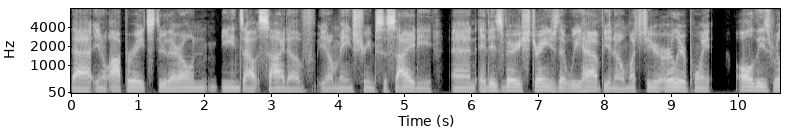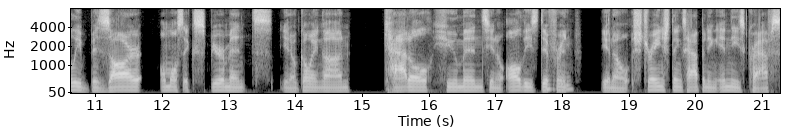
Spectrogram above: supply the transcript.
that, you know, operates through their own means outside of, you know, mainstream society and it is very strange that we have, you know, much to your earlier point, all these really bizarre, almost experiments, you know, going on, cattle, humans, you know, all these different, mm-hmm. you know, strange things happening in these crafts.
